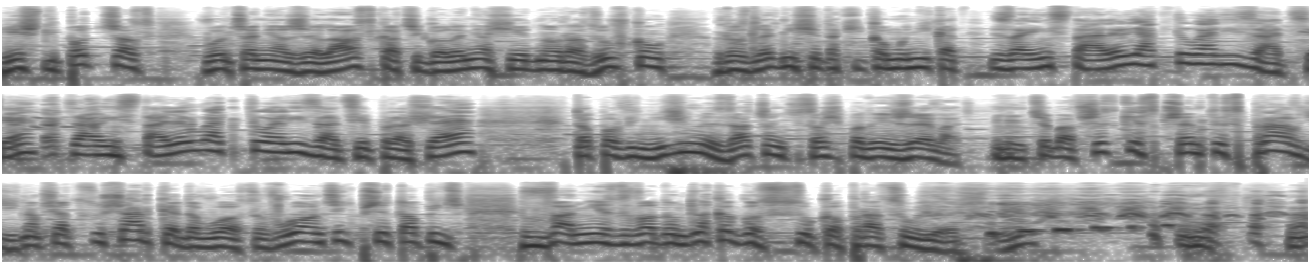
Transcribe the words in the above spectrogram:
Jeśli podczas włączania żelazka czy golenia się jednorazówką rozlegnie się taki komunikat zainstaluj aktualizację, zainstaluj aktualizację proszę, to powinniśmy zacząć coś podejrzewać. Trzeba wszystkie sprzęty sprawdzić, na przykład suszarkę do włosów, włączyć, przytopić w wannie z wodą. Dla kogo, suko, pracujesz?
